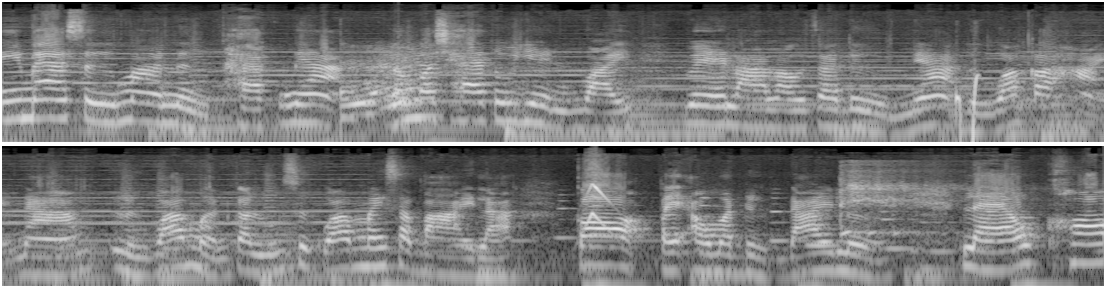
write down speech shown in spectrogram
นี่แม่ซื้อมา1แพ็คเนี่ยแล้วก็แช่ตู้เย็นไว้ เวลาเราจะดื่มเนี่ยหรือว่ากระหายน้ำหรือว่าเหมือนกับรู้สึกว่าไม่สบายละ ก็ไปเอามาดื่มได้เลย แล้วข้อ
